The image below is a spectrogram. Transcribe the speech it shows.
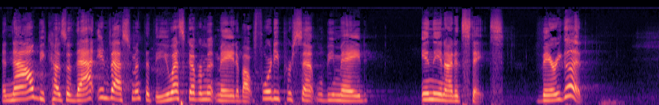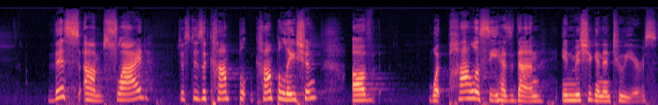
And now, because of that investment that the U.S. government made, about 40% will be made in the United States. Very good. This um, slide just is a comp- compilation of what policy has done in Michigan in two years.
